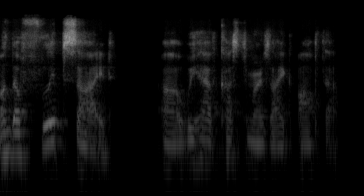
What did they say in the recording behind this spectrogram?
On the flip side, uh, we have customers like Okta.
